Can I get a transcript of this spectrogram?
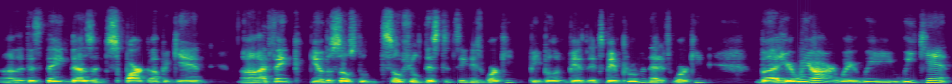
uh, that this thing doesn't spark up again. Uh, I think you know the social social distancing is working. People have been, it's been proven that it's working. But here we are. We we we can't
